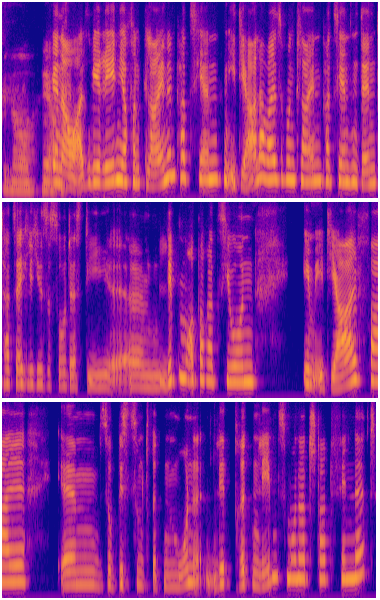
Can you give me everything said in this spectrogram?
Genau, ja. Genau, also wir reden ja von kleinen Patienten, idealerweise von kleinen Patienten, denn tatsächlich ist es so, dass die ähm, Lippenoperation im Idealfall ähm, so bis zum dritten, Monat, dritten Lebensmonat stattfindet.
